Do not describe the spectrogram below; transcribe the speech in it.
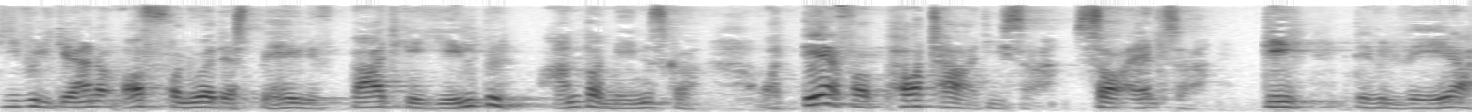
De vil gerne ofre noget af deres behag, bare de kan hjælpe andre mennesker. Og derfor påtager de sig så altså det, det vil være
